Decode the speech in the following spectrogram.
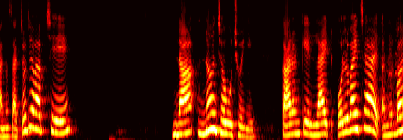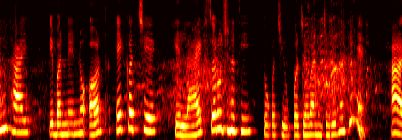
આનો સાચો જવાબ છે, ના, ન જવું જોઈએ. કારણ કે લાઇટ ઓલવાઈ જાય અને બંધ થાય. એ બંનેનો અર્થ એક જ છે કે લાઇટ શરૂ જ નથી, તો પછી ઉપર જવાની જરૂર નથી ને? આ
